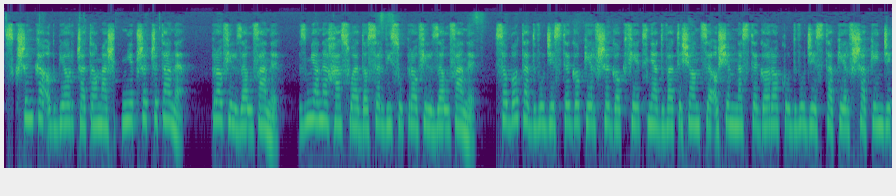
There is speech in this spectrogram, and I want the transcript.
Skrzynka odbiorcza Tomasz nieprzeczytane. Profil zaufany. Zmiana hasła do serwisu Profil zaufany. Sobota 21 kwietnia 2018 roku 21.50.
